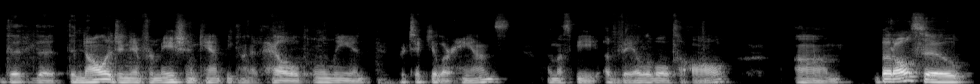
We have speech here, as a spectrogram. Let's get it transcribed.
the the the knowledge and information can't be kind of held only in particular hands. It must be available to all. Um, but also,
